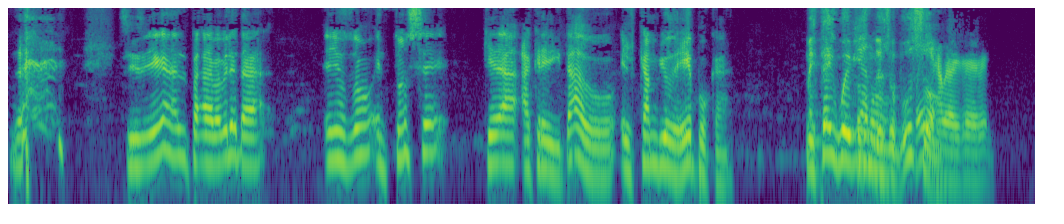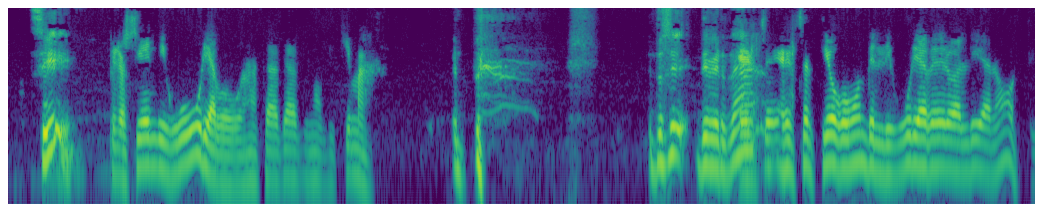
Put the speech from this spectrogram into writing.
si llegan a la papeleta ellos dos, entonces queda acreditado el cambio de época. Me estáis hueviando, eso puso. sí. Pero si es Liguria, ¿qué más? Entonces, de verdad. Es el, sentido común del Liguria Pedro al día norte.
